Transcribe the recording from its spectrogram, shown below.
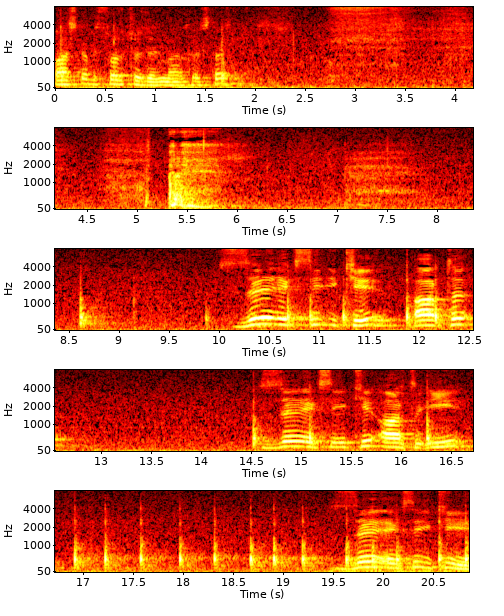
Başka bir soru çözelim arkadaşlar. Z eksi 2 artı z eksi 2 artı i z eksi 2i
